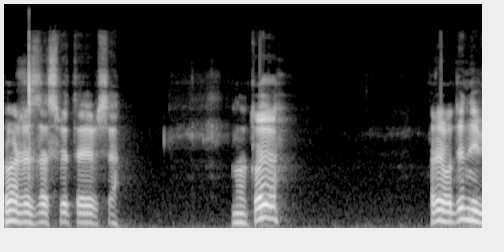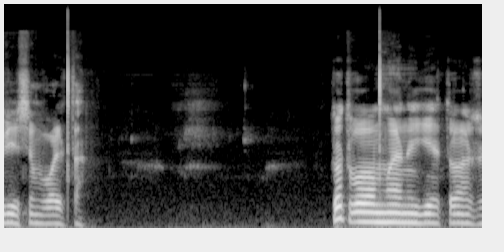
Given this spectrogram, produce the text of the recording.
Теж засвітився. Ну то 3,1,8 вольта. Тут во в мене є теж.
